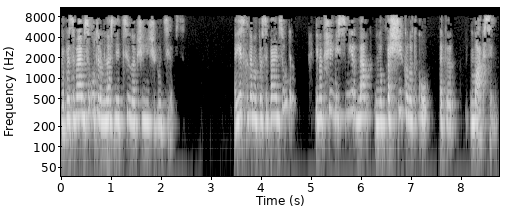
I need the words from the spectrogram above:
Мы просыпаемся утром, у нас нет сил вообще ничего делать. А есть, когда мы просыпаемся утром, и вообще весь мир нам ну, по щиколотку это максимум.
